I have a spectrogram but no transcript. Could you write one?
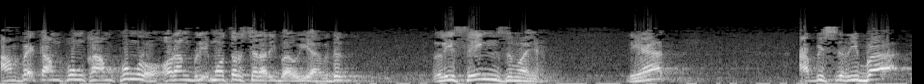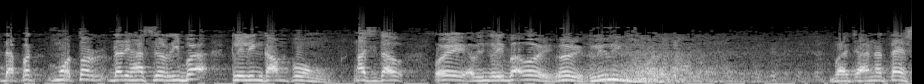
Sampai kampung-kampung loh orang beli motor secara ribawiyah, betul? Leasing semuanya. Lihat. Habis riba dapat motor dari hasil riba keliling kampung. Ngasih tahu, "Woi, habis ngeriba, woi, woi, keliling semua." Bacaan tes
